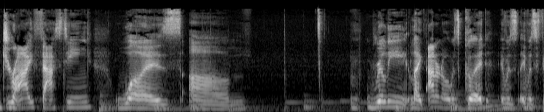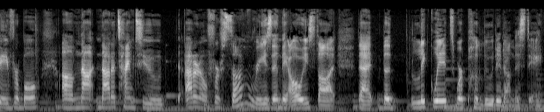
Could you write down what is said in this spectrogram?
dry fasting was um really like i don't know it was good it was it was favorable um not not a time to i don't know for some reason they always thought that the liquids were polluted on this day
